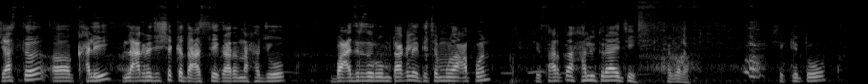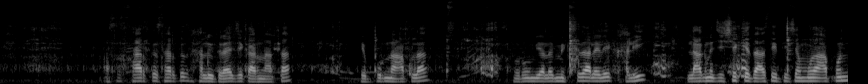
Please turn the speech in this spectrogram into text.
जास्त खाली लागण्याची शक्यता असते कारण हा जो बाजरीचा रूम टाकलाय त्याच्यामुळं आपण हे सारखं हलवीत राहायचे. हे बघा शक्यतो असं सारखं सारखंच हलवीत राहायचे कारण आता हे पूर्ण आपला रूम याला मिक्स झालेले खाली लागण्याची शक्यता असते. त्याच्यामुळं आपण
